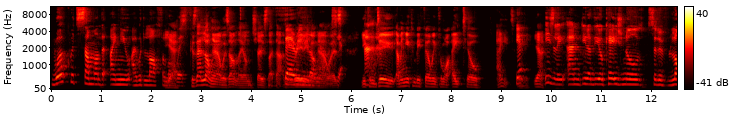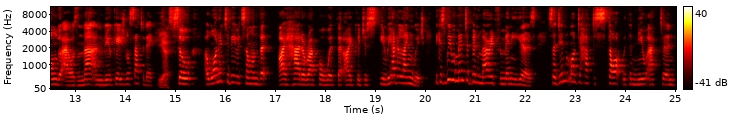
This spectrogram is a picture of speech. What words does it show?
work with someone that I knew I would laugh a lot Yes, with. because they're long hours, aren't they, on shows like that? I Very mean, really long long, hours, hours. yeah. You can do. I mean, you can be filming from what eight till eight. Yeah, really. yeah. easily, and you know the occasional sort of longer hours than that, and the occasional Saturday. Yes. So I wanted to be with someone that I had a rapport with, that I could just, you know, we had a language because we were meant to have been married for many years. So I didn't want to have to start with a new actor and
